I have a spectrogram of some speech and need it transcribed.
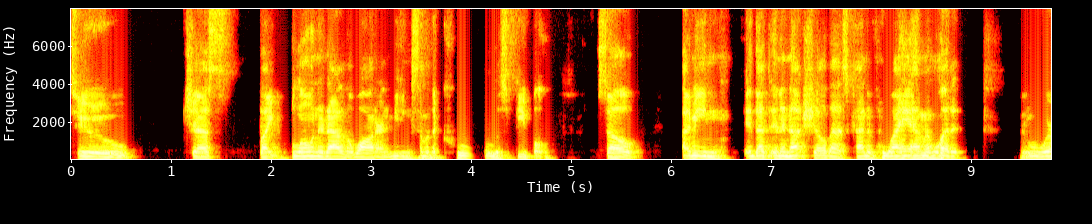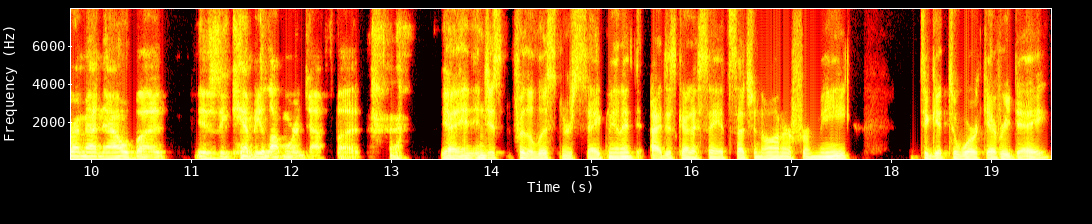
to just like blowing it out of the water and meeting some of the coolest people. So, I mean, that in a nutshell, that's kind of who I am and what it, where I'm at now. But is it can be a lot more in depth. But Yeah, and, and, just for the listeners' sake, man, I, just got to say it's such an honor for me to get to work every day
